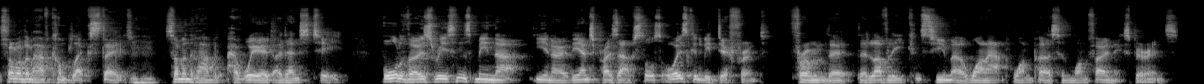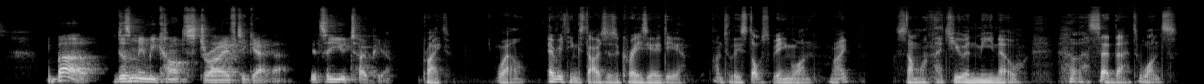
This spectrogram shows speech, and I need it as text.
Some of them have complex state. Mm-hmm. Some of them have, have weird identity. All of those reasons mean that, you know, the enterprise app store is always going to be different from the, the lovely consumer one app, one person, one phone experience. But it doesn't mean we can't strive to get that. It's a utopia. Right. Well, everything starts as a crazy idea until it stops being one, right? Someone that you and me know said that once.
